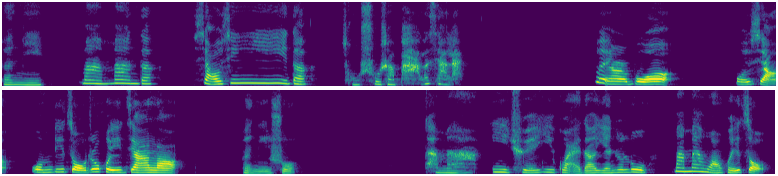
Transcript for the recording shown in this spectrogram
温妮慢慢的、小心翼翼的从树上爬了下来。威尔伯，我想我们得走着回家了。芬妮说：“他们啊，一瘸一拐的沿着路慢慢往回走。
